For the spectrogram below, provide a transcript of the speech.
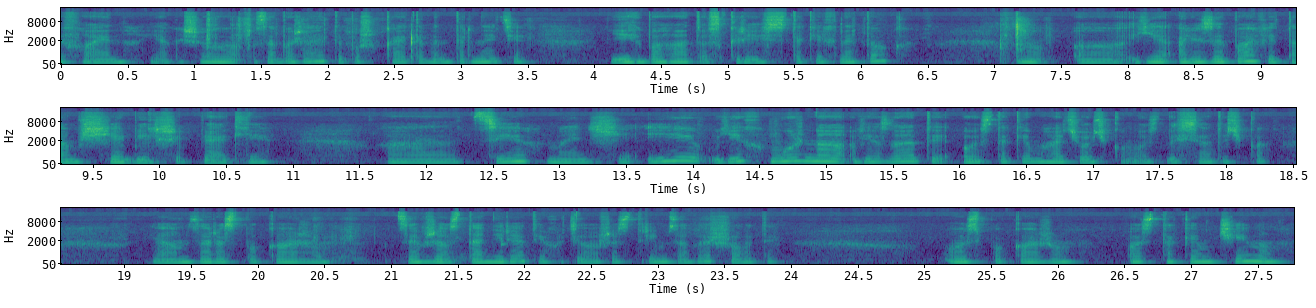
Файн. Якщо забажаєте, пошукайте в інтернеті. Їх багато скрізь таких ниток. Ну, е, є Puffy, там ще більше петлі, а ці менші. І їх можна в'язати ось таким гачочком, ось десяточка. Я вам зараз покажу. Це вже останній ряд, я хотіла вже стрім завершувати. Ось покажу. Ось таким чином.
